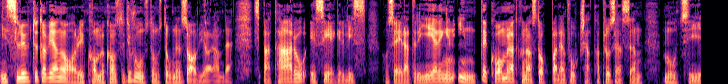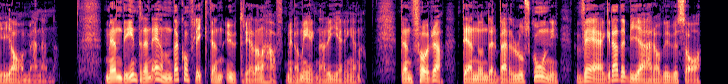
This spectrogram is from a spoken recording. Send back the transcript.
I slutet av januari kommer konstitutionsdomstolens avgörande. Spataro är segerviss och säger att regeringen inte kommer att kunna stoppa den fortsatta processen mot CIA-männen. Men det är inte den enda konflikten utredarna haft med de egna regeringarna. Den förra, den under Berlusconi, vägrade begära av USA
